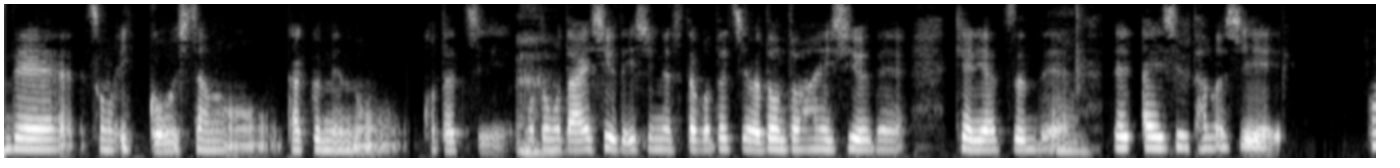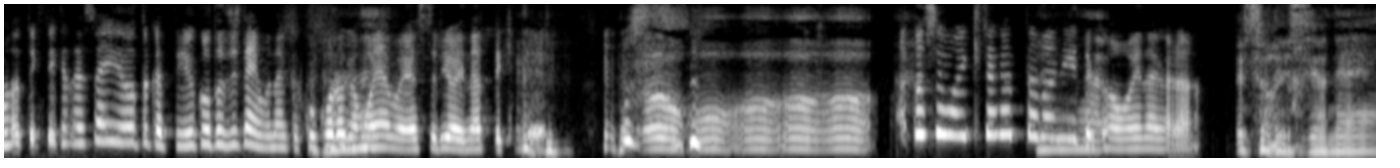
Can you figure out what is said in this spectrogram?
で、その一個下の学年の子たち、うん。もともと ICU で一緒にやってた子たちはどんどん ICU でキャリア積んで、で、ICU 楽しい、戻ってきてくださいよとかっていうこと自体もなんか心がもやもやするようになってきて、うんうんうんうんうん。私も行きたかったのにとか思いながら、そうですよね。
